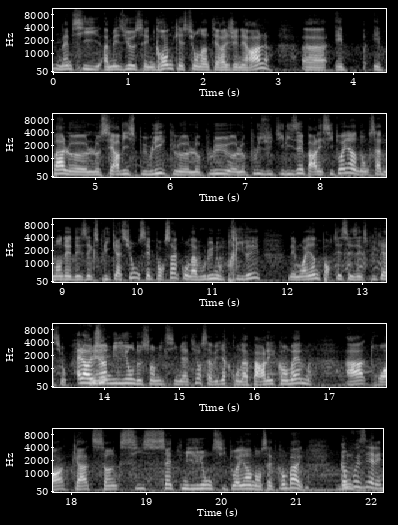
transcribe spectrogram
même si à mes yeux c'est une grande question d'intérêt général, euh, et, et pas le, le service public le, le plus, le plus utilisé par les citoyens. Donc ça demandait des explications. C'est pour ça qu'on a voulu nous priver des moyens de porter ces explications. Alors, Mais je- 1 million 200 000 signatures, ça veut dire qu'on a parlé quand même à 3, 4, 5, 6, 7 millions de citoyens dans cette campagne. Comme vous y allez.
